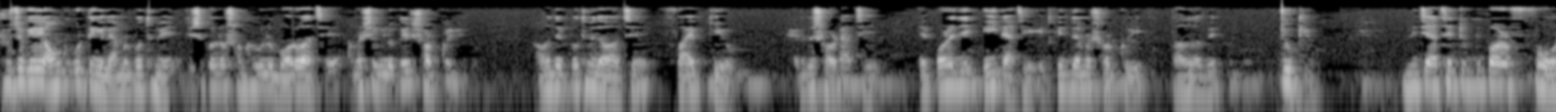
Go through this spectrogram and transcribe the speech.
সূচকে অঙ্ক করতে গেলে আমরা প্রথমে যে সকল সংখ্যাগুলো বড় আছে, আমরা সেগুলোকে শর্ট করে নিব। আমাদের প্রথমে দেওয়া আছে ফাইভ কিউব এটা তো শর্ট আছে এরপরে যে এইট আছে, এটাকে যদি আমরা শর্ট করি, তাহলে হবে টু কিউব নিচে আছে টু টু পাওয়ার ফোর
